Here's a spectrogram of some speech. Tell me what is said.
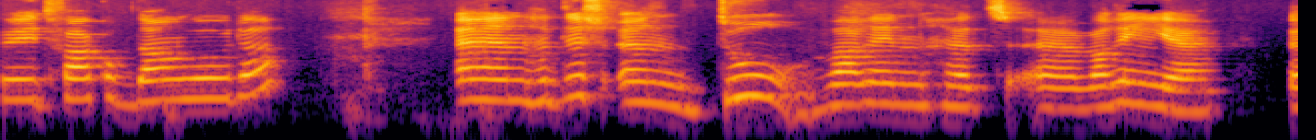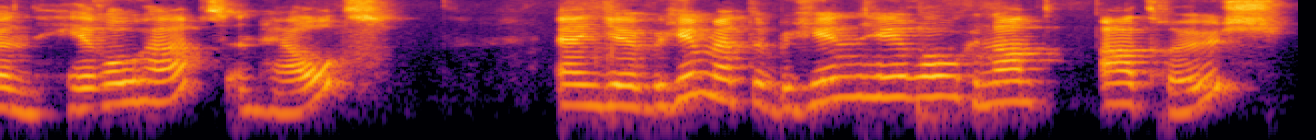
Kun je het vaak op downloaden. En het is een doel waarin, het, eh, waarin je een hero hebt, een held. En je begint met de beginhero genaamd Atreus.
